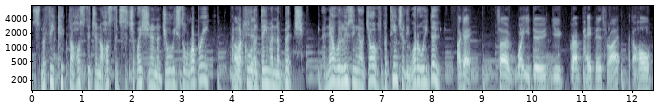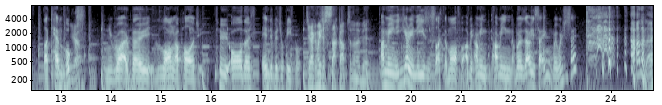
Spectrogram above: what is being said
Smithy kicked a hostage in a hostage situation in a jewelry store robbery, and Oh, I called a demon a bitch. And now we're losing our jobs potentially. What do we do? Okay, so what you do, you grab papers, right? Like a whole, like 10 books, and you write a very long apology to to all those individual people. Do you reckon we just suck up to them a bit? I mean, you can get on your knees and suck them off. But I mean, I mean, I mean, was that what you're saying? Wait, what did you say? I don't know.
